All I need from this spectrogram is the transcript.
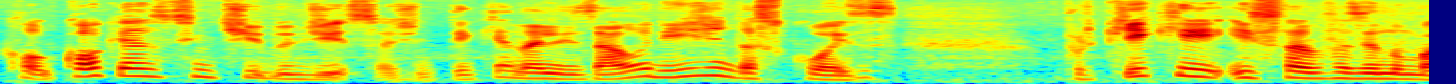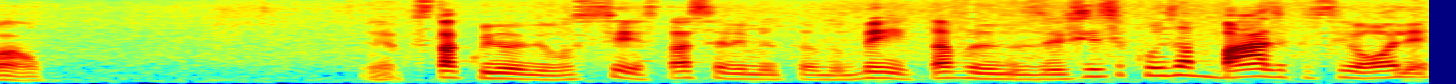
Qual, qual que é o sentido disso? A gente tem que analisar a origem das coisas. Por que, que isso está me fazendo mal? É, você está cuidando de você? Está se alimentando bem? Está fazendo exercício? É coisa básica. Você olha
